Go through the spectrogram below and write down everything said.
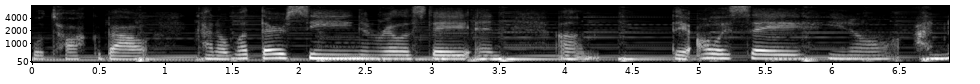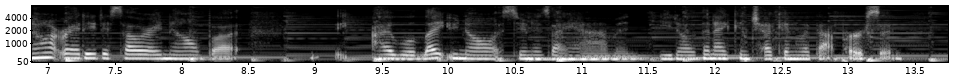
we'll talk about kind of what they're seeing in real estate. And um, they always say, you know, I'm not ready to sell right now, but I will let you know as soon as I am. And, you know, then I can check in with that person.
